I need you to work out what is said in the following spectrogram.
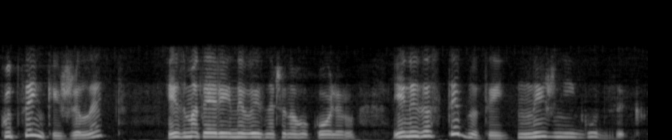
куценький жилет із матерії невизначеного кольору і незастебнутий нижній гудзик.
